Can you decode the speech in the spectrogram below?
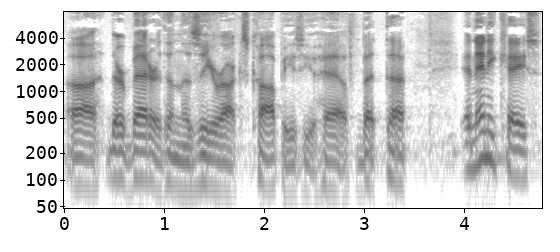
Uh, they're better than the Xerox copies you have. But uh, in any case,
